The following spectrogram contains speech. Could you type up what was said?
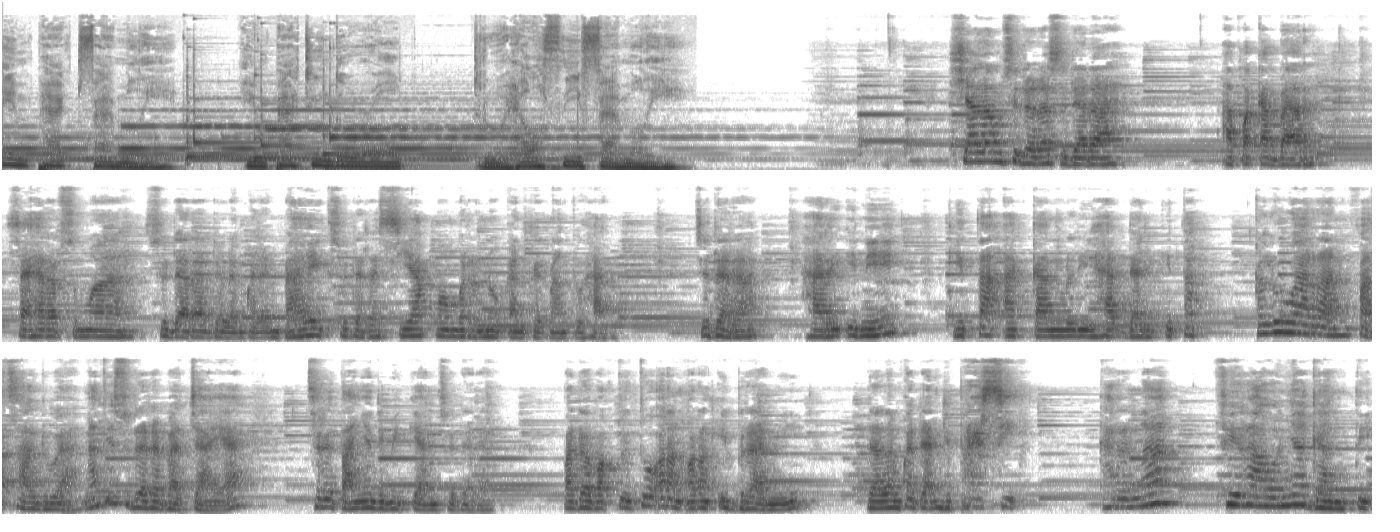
Impact Family, impacting the world through healthy family. Shalom saudara-saudara, apa kabar? Saya harap semua saudara dalam keadaan baik, saudara siap mau merenungkan firman Tuhan. Saudara, hari ini kita akan melihat dari kitab Keluaran pasal 2. Nanti saudara baca ya, ceritanya demikian saudara. Pada waktu itu orang-orang Ibrani dalam keadaan depresi karena Firaunnya ganti.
